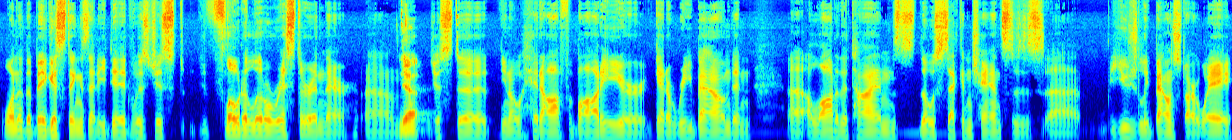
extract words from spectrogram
one of the biggest things that he did was just float a little wrister in there, um, yeah, just to you know hit off a body or get a rebound. And uh, a lot of the times, those second chances uh, usually bounced our way.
